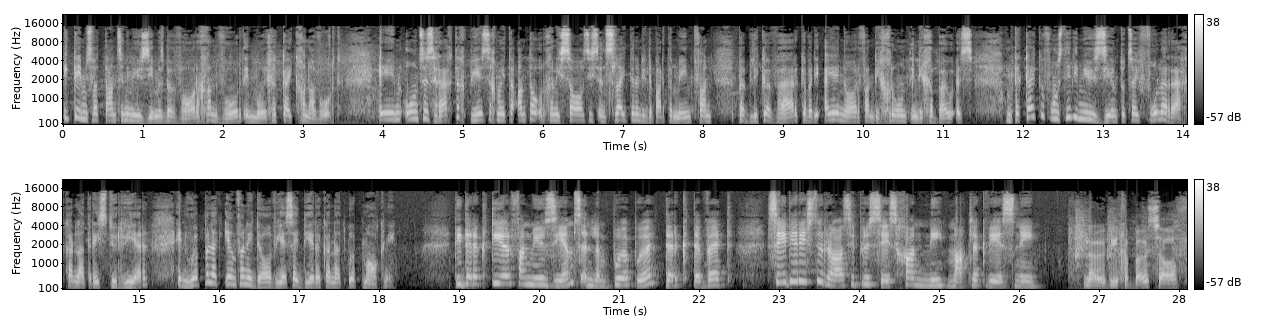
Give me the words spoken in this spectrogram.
items wat tans in die museum is bewaar gaan word en mooi gekyk gaan na word. En ons is regtig besig met 'n aantal organisasies insluitende die departement van publieke werke wat die eienaar van die grond en die gebou is om te kyk of ons nie die museum tot sy volle reg kan laat restoreer en hopelik een van die dae weer sy deure kan laat oopmaak nie. Die direkteur van museums in Limpopo, Dirk de Wit, sê die restaurasieproses gaan nie maklik wees nie. Nou die gebou self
